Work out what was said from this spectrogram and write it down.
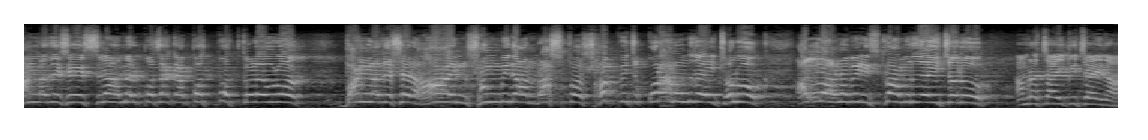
বাংলাদেশে ইসলামের পতাকা পথপথ করে উড়ুক। বাংলাদেশের আইন, সংবিধান, রাষ্ট্র সব কিছু কোরআন অনুযায়ী চলুক। আল্লাহ নবীর ইসলাম অনুযায়ী চলুক। আমরা চাই কি চাই না?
